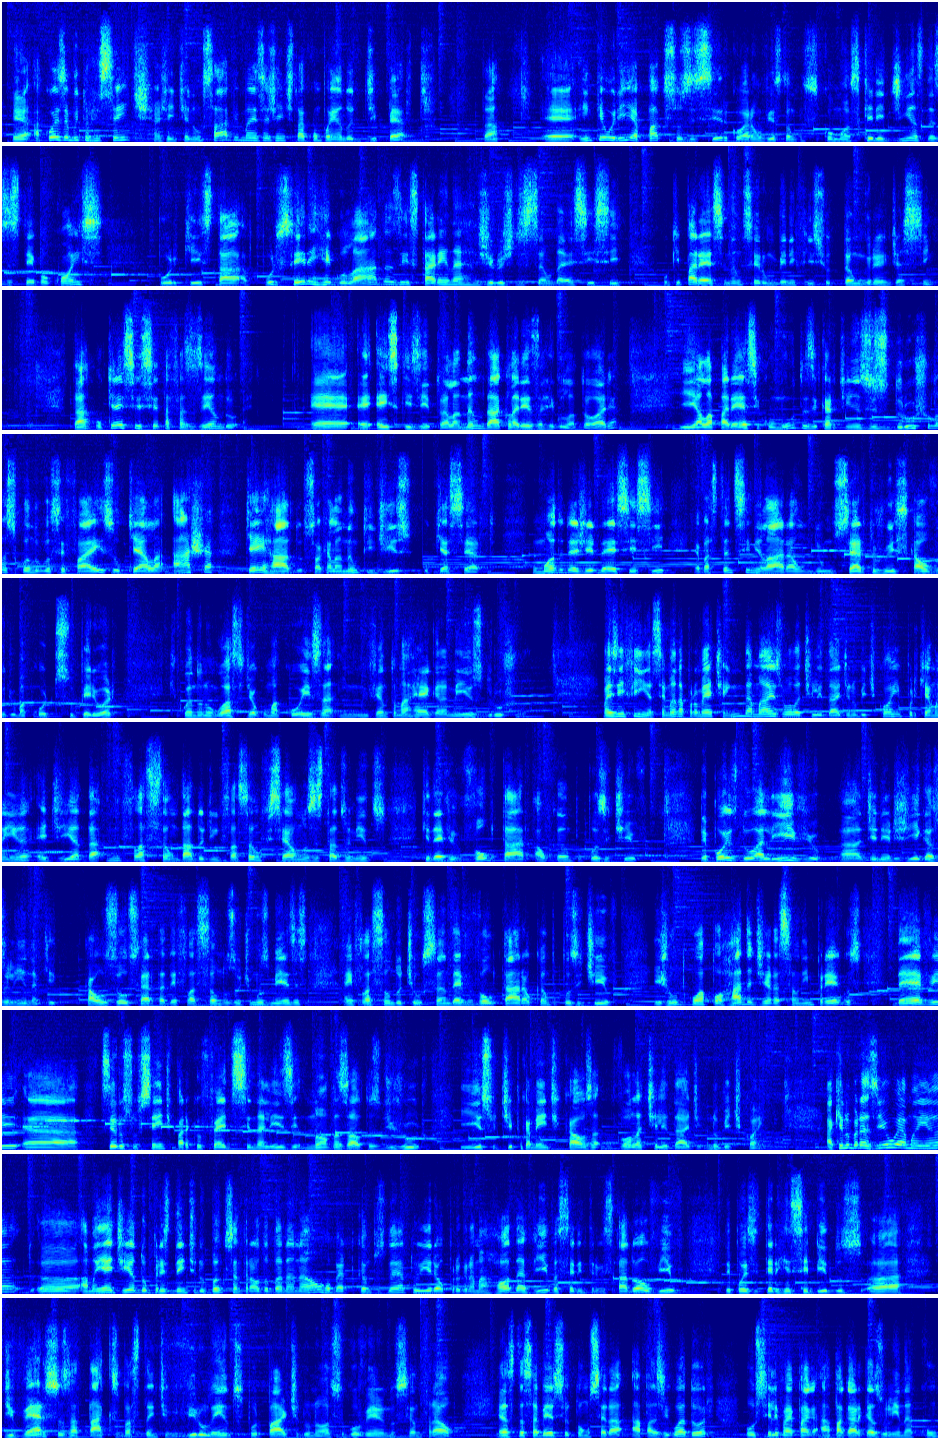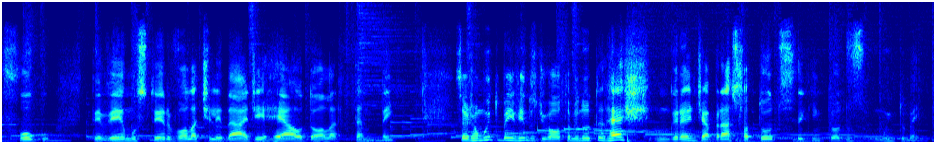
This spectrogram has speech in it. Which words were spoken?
É, a coisa é muito recente, a gente não sabe, mas a gente está acompanhando de perto. Tá? É, em teoria, Paxos e Circle eram vistos como as queridinhas das stablecoins, porque está por serem reguladas e estarem na jurisdição da SEC, o que parece não ser um benefício tão grande assim. Tá? O que a SEC está fazendo é, é, é esquisito, ela não dá clareza regulatória e ela aparece com multas e cartinhas esdrúxulas quando você faz o que ela acha que é errado, só que ela não te diz o que é certo. O modo de agir da SEC é bastante similar a um de um certo juiz calvo de uma corte superior quando não gosta de alguma coisa, inventa uma regra meio esdrúxula. Mas enfim, a semana promete ainda mais volatilidade no Bitcoin, porque amanhã é dia da inflação, dado de inflação oficial nos Estados Unidos, que deve voltar ao campo positivo. Depois do alívio uh, de energia e gasolina que causou certa deflação nos últimos meses, a inflação do Tio Sam deve voltar ao campo positivo e, junto com a porrada de geração de empregos, deve uh, ser o suficiente para que o Fed sinalize novas altas de juro. E isso tipicamente causa volatilidade no Bitcoin. Aqui no Brasil é amanhã, uh, amanhã é dia do presidente do Banco Central do Bananal, Roberto Campos Neto, ir ao programa Roda Viva ser entrevistado ao vivo, depois de ter recebido uh, diversos ataques bastante virulentos por parte do nosso governo central. Resta saber se o tom será apaziguador ou se ele vai apagar gasolina com fogo. Devemos ter volatilidade real dólar também. Sejam muito bem-vindos de volta ao Minuto Hash. Um grande abraço a todos, fiquem todos muito bem.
